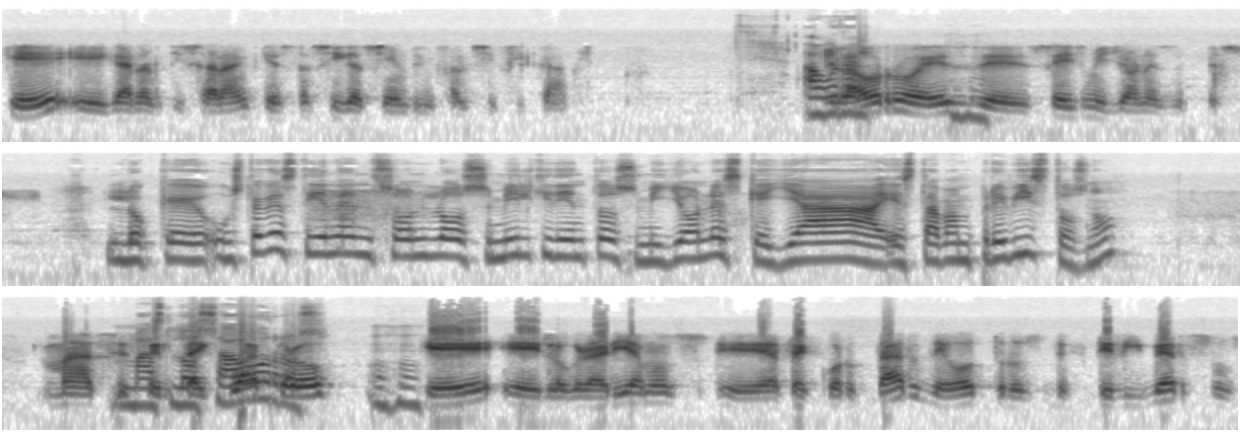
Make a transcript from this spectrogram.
que eh, garantizarán que ésta siga siendo infalsificable. El ahorro es de 6 millones de pesos. Lo que ustedes tienen son los 1.500 millones que ya estaban previstos, ¿no? Más, Más los ahorros que eh, lograríamos eh, recortar de otros, de, diversos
